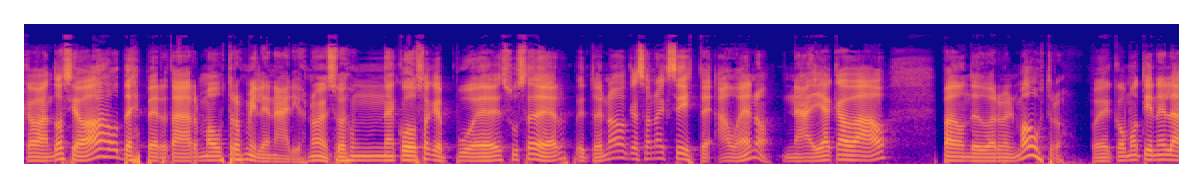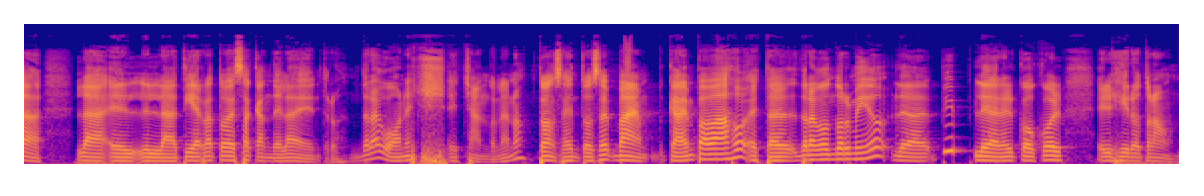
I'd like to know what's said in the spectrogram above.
cavando hacia abajo, despertar monstruos milenarios, ¿no? Eso es una cosa que puede suceder. Entonces, no, que eso no existe. Ah, bueno, nadie ha cavado para donde duerme el monstruo. Pues, ¿cómo tiene la, la, la tierra toda esa candela adentro? Dragones ch, echándola, ¿no? Entonces, entonces van, caen para abajo, está el dragón dormido, le, da, pip, le dan el coco el, el girotron.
